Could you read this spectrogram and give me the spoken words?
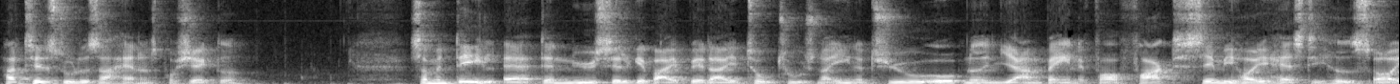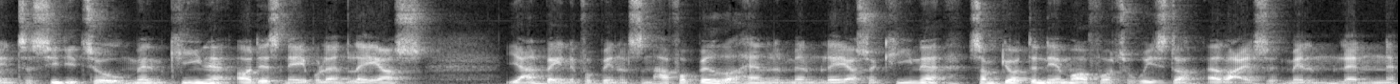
har tilsluttet sig handelsprojektet. Som en del af den nye Silkevej blev der i 2021 åbnet en jernbane for fragt, semihøjhastigheds- og intercity-tog mellem Kina og dets naboland Laos. Jernbaneforbindelsen har forbedret handelen mellem Laos og Kina, som gjort det nemmere for turister at rejse mellem landene.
